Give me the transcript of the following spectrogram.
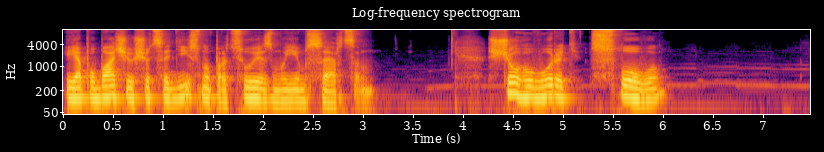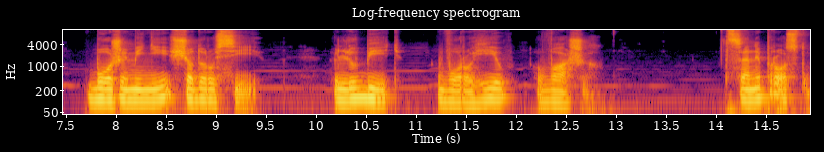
І я побачив, що це дійсно працює з моїм серцем. Що говорить Слово Боже мені щодо Росії? Любіть ворогів ваших. Це непросто.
